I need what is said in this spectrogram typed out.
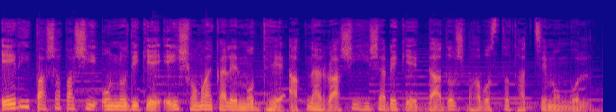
এরই পাশাপাশি অন্যদিকে এই সময়কালের মধ্যে আপনার রাশি হিসাবে কে দ্বাদশ ভাবস্থ থাকছে মঙ্গল।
